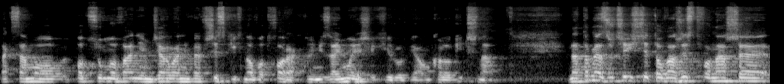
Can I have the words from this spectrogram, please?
tak samo podsumowaniem działań we wszystkich nowotworach, którymi zajmuje się chirurgia onkologiczna. Natomiast rzeczywiście towarzystwo nasze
